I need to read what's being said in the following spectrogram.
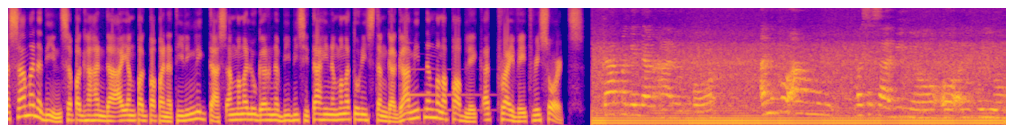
Kasama na din sa paghahanda ay ang pagpapanatiling ligtas ang mga lugar na bibisitahin ng mga turistang gagamit ng mga public at private resorts. Kapagandang araw po. Ano po ang masasabi nyo o ano po yung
